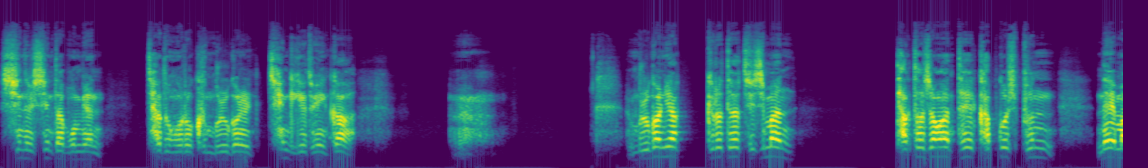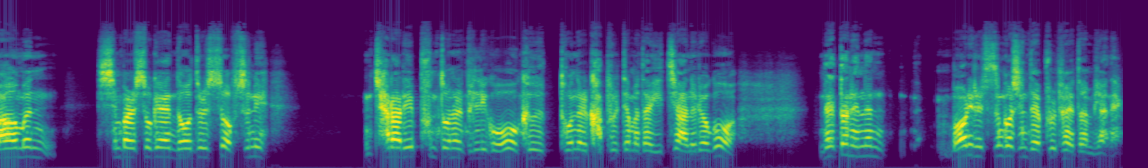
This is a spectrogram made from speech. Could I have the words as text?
신을 신다 보면 자동으로 그 물건을 챙기게 되니까 음, 물건이야 그렇다 치지만 닥터 정한테 갚고 싶은 내 마음은 신발 속에 넣어둘 수 없으니 차라리 푼돈을 빌리고 그 돈을 갚을 때마다 잊지 않으려고 내 딴에는 머리를 쓴 것인데 불편했다 미안해.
